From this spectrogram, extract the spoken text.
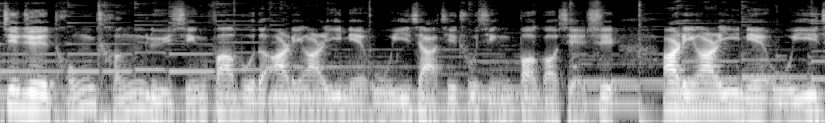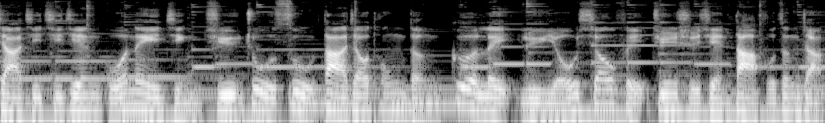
近日，同程旅行发布的《二零二一年五一假期出行报告》显示，二零二一年五一假期期间，国内景区、住宿、大交通等各类旅游消费均实现大幅增长。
